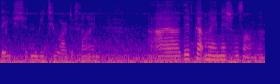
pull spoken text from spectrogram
they shouldn't be too hard to find. Uh, they've got my initials on them.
